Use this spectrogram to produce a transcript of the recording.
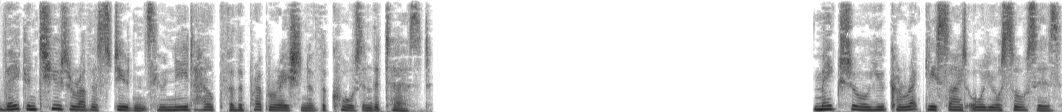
They can tutor other students who need help for the preparation of the course and the test. Make sure you correctly cite all your sources.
